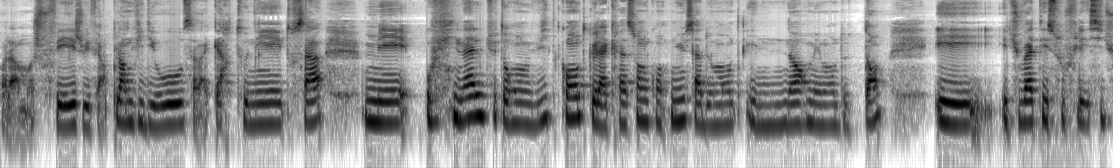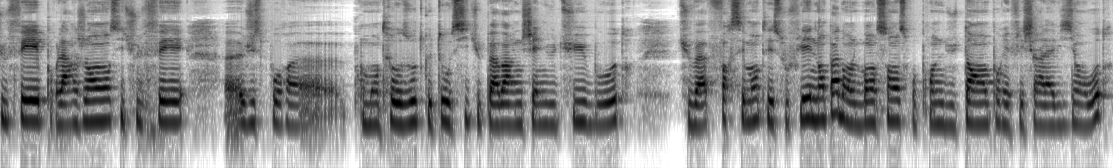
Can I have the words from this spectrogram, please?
voilà, moi je fais, je vais faire plein de vidéos, ça va cartonner, tout ça. Mais au final, tu te rends vite compte que la création de contenu, ça demande énormément de temps et, et tu vas t'essouffler. Si tu le fais pour l'argent, si tu le fais euh, juste pour, euh, pour montrer aux autres que toi aussi tu peux avoir une chaîne YouTube ou autre, tu vas forcément t'essouffler, non pas dans le bon sens pour prendre du temps, pour réfléchir à la vision ou autre,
